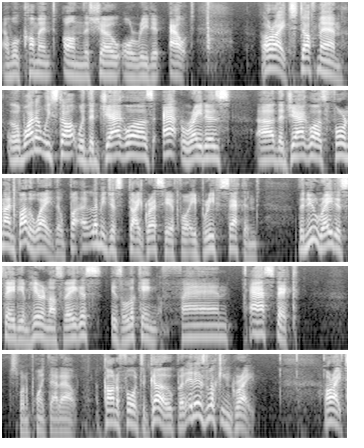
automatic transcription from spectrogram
and we'll comment on the show or read it out. All right, Duffman, uh, why don't we start with the Jaguars at Raiders? Uh, the Jaguars 4 9. By the way, the, uh, let me just digress here for a brief second. The new Raiders Stadium here in Las Vegas is looking fantastic. Just want to point that out. I can't afford to go, but it is looking great. All right,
